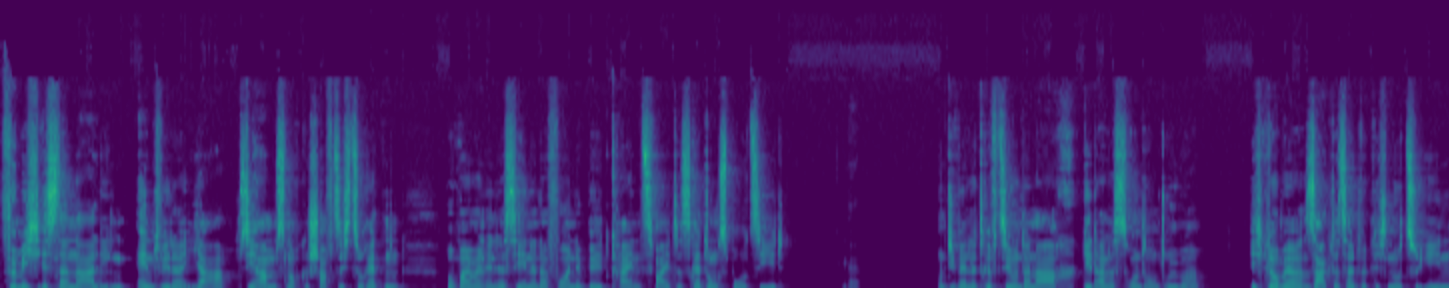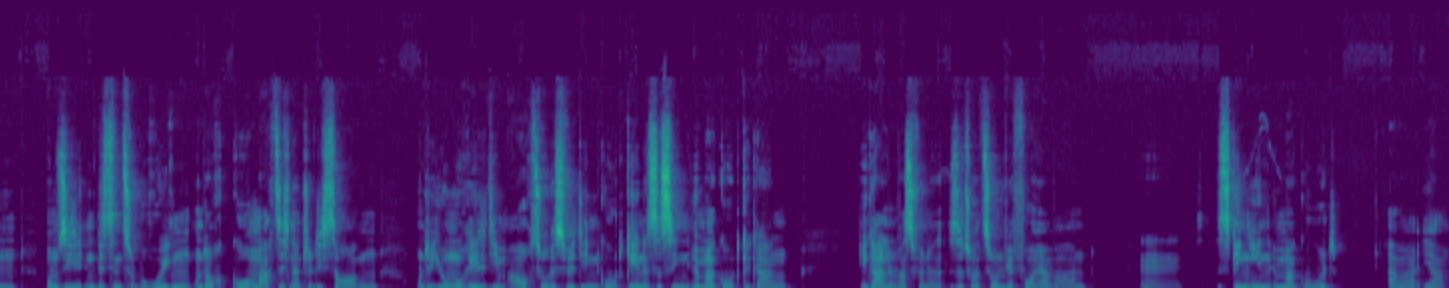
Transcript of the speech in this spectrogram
für mich ist da naheliegend, entweder ja, sie haben es noch geschafft, sich zu retten, wobei man in der Szene davor in dem Bild kein zweites Rettungsboot sieht. Ja. und die Welle trifft sie und danach geht alles drunter und drüber. Ich glaube, er sagt das halt wirklich nur zu ihnen, um sie ein bisschen zu beruhigen und auch Go macht sich natürlich Sorgen und der Yomo redet ihm auch zu, es wird ihnen gut gehen, es ist ihnen immer gut gegangen, egal in was für einer Situation wir vorher waren. Mhm. Es ging ihnen immer gut, aber ja.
